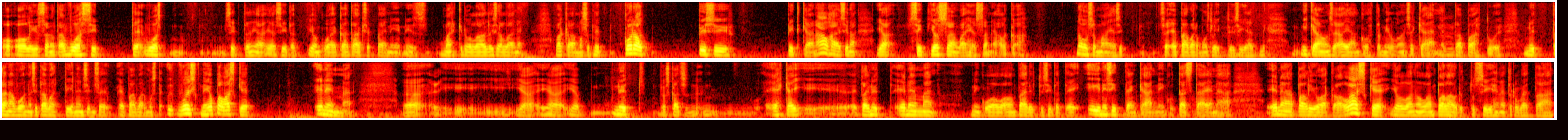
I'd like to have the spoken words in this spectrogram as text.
oli sanotaan vuosi sitten, vuosi sitten ja, ja siitä jonkun aikaa taaksepäin, niin, niin markkinoilla oli sellainen vakaamus, että nyt korot pysyy pitkään alhaisina ja sitten jossain vaiheessa ne alkaa nousemaan ja sitten se epävarmuus liittyy siihen, että mikä on se ajankohta, milloin se käänne mm. tapahtui. Nyt tänä vuonna sitä avattiin ensin se epävarmuus, voisiko ne jopa laskea enemmän. Ja, ja, ja nyt jos katsot, ehkä, tai nyt enemmän niin kuin on päädytty siitä, että ei, ei ne sittenkään niin kuin tästä enää, enää paljoakaan laske, jolloin ollaan palauduttu siihen, että ruvetaan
